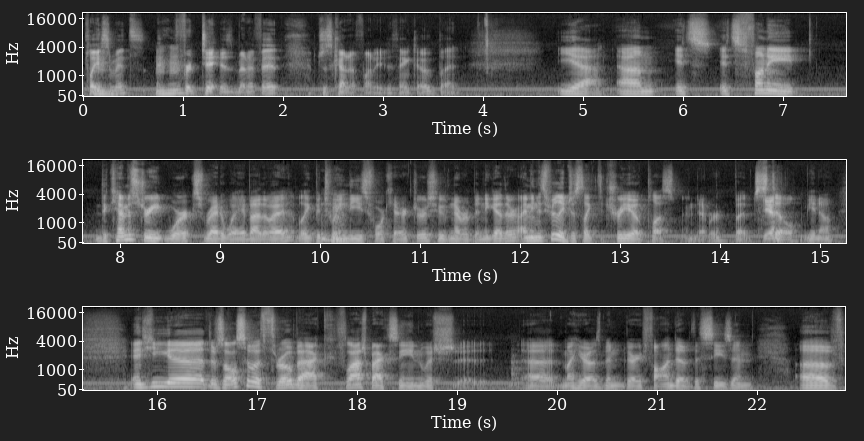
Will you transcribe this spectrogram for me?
placements Mhm. for to his benefit, which is kind of funny to think of. But Yeah, um, it's it's funny. The chemistry works right away. By the way, like between Mhm. these four characters who've never been together. I mean, it's really just like the trio plus Endeavor, but Yeah. still, you know. And he, uh, there's also a throwback flashback scene which uh, uh, my hero has been very fond of this season, of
